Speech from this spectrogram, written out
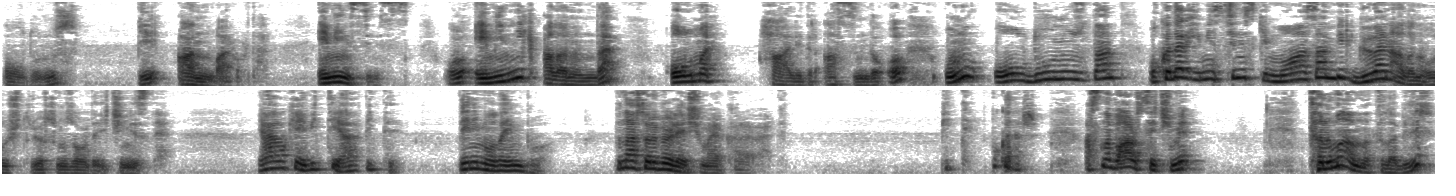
olduğunuz bir an var orada. Eminsiniz. O eminlik alanında olma halidir aslında o. Onu olduğunuzdan o kadar eminsiniz ki muazzam bir güven alanı oluşturuyorsunuz orada içinizde. Ya okey bitti ya bitti. Benim olayım bu. Bundan sonra böyle yaşamaya karar verdim. Bitti. Bu kadar. Aslında varoluş seçimi tanımı anlatılabilir.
